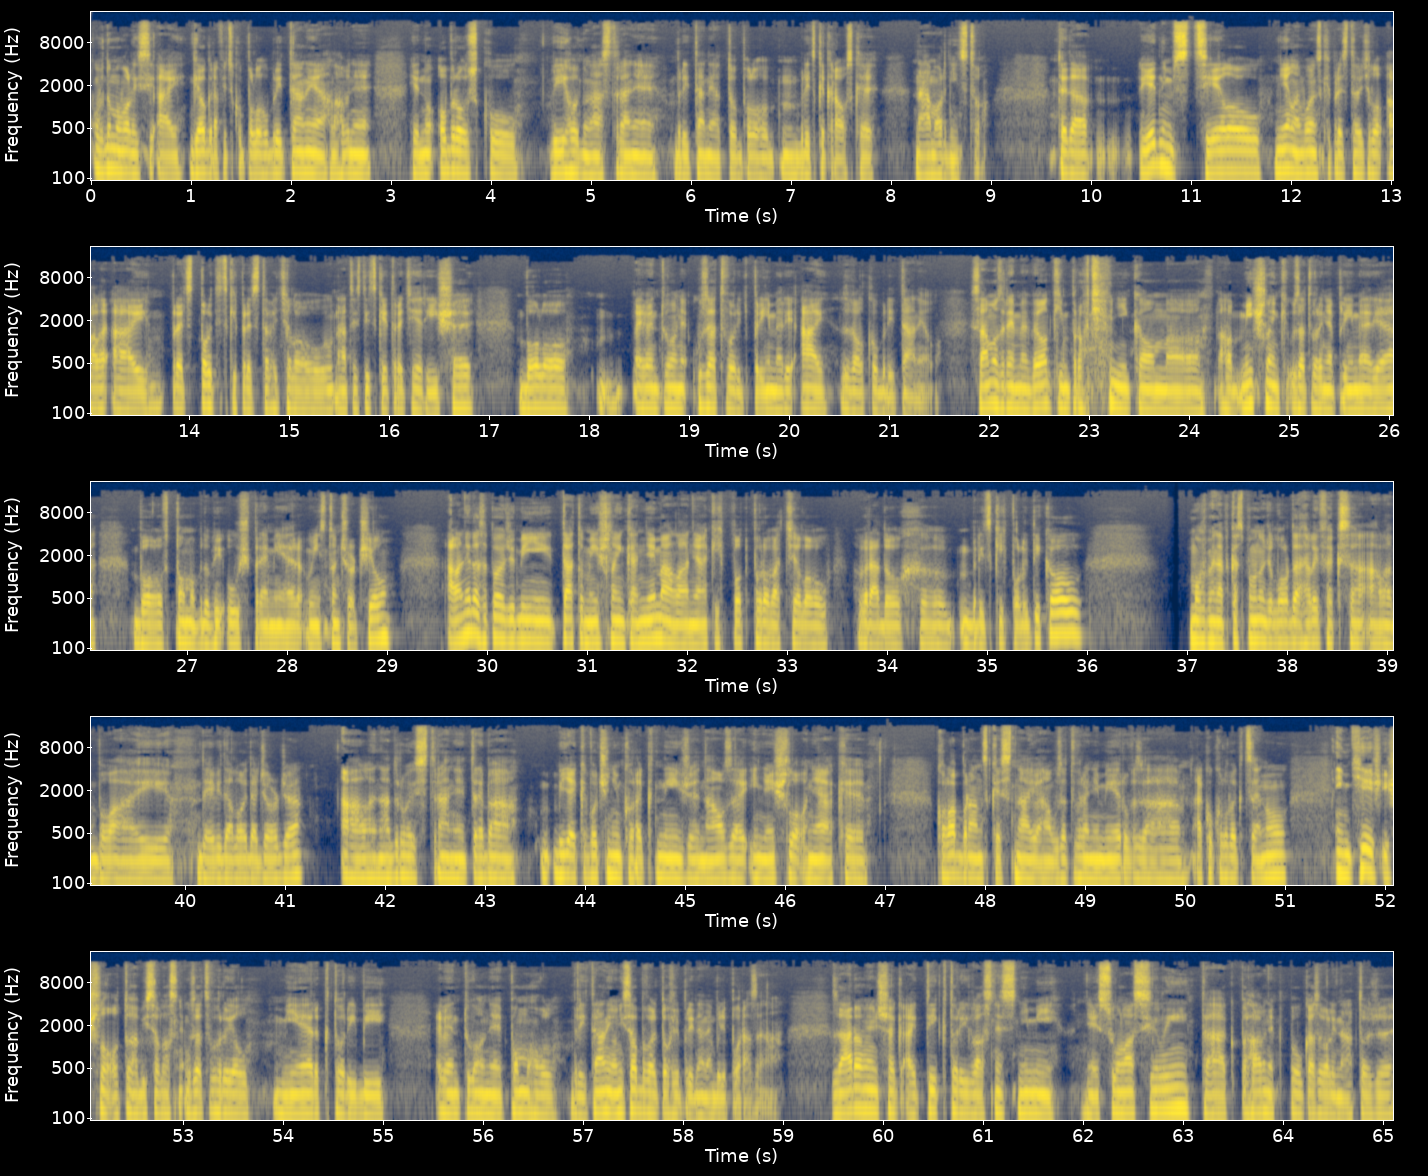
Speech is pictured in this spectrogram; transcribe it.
uvedomovali si aj geografickú polohu Británie a hlavne jednu obrovskú výhodu na strane Británia, to bolo britské kráľovské námorníctvo. Teda jedným z cieľov nielen vojenských predstaviteľov, ale aj pred, politických predstaviteľov nacistickej tretej ríše bolo eventuálne uzatvoriť prímery aj s Veľkou Britániou. Samozrejme veľkým protivníkom e, ale myšlienky uzatvorenia prímeria bol v tom období už premiér Winston Churchill, ale nedá sa povedať, že by táto myšlienka nemala nejakých podporovateľov v radoch e, britských politikov. Môžeme napríklad spomenúť Lorda Halifaxa alebo aj Davida Lloyda Georgia, ale na druhej strane treba byť aj voči ním korektný, že naozaj i nešlo o nejaké kolaborantské snahy a uzatvorenie mieru za akúkoľvek cenu. Im tiež išlo o to, aby sa vlastne uzatvoril mier, ktorý by eventuálne pomohol Británii. Oni sa obávali toho, že Británia bude porazená. Zároveň však aj tí, ktorí vlastne s nimi nesúhlasili, tak hlavne poukazovali na to, že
